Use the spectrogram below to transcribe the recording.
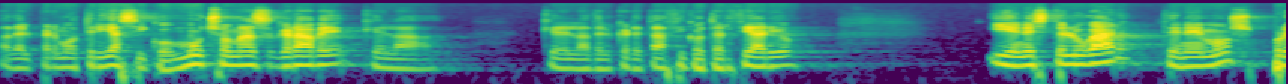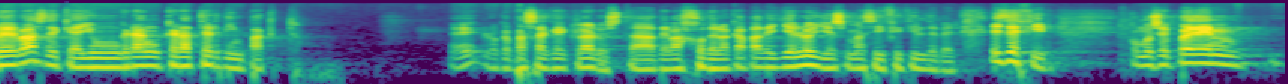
la del Permotriásico, mucho más grave que la, que la del Cretácico terciario. Y en este lugar tenemos pruebas de que hay un gran cráter de impacto. ¿eh? Lo que pasa que, claro, está debajo de la capa de hielo y es más difícil de ver. Es decir, como se pueden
